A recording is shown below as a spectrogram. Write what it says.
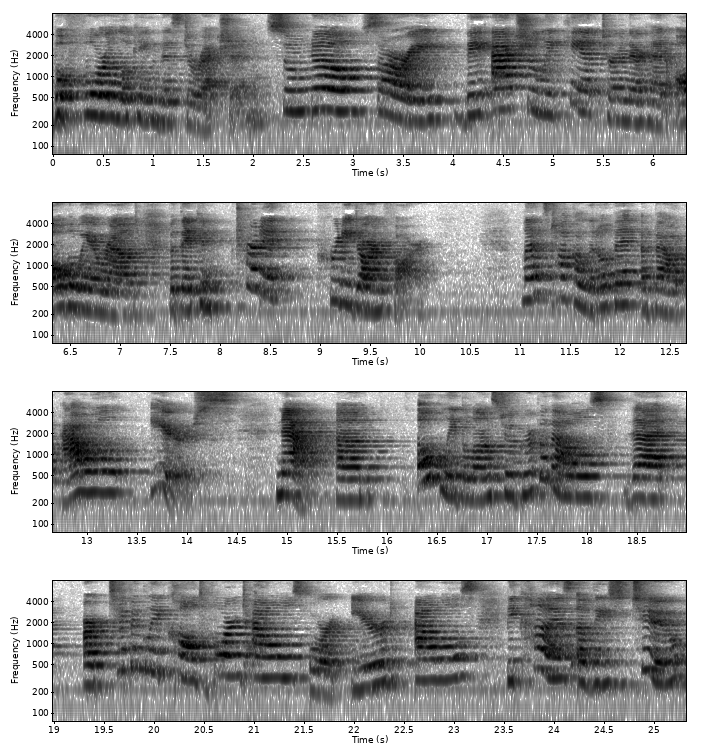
before looking this direction. So no, sorry, they actually can't turn their head all the way around, but they can turn it pretty darn far. Let's talk a little bit about owl ears. Now, um, Oakley belongs to a group of owls that are typically called horned owls or eared owls because of these two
